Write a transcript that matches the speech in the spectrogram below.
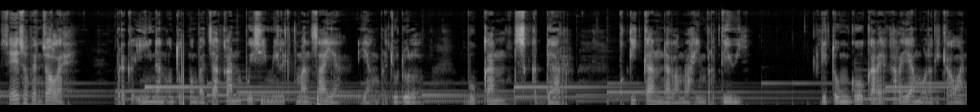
Saya Sofian Soleh, berkeinginan untuk membacakan puisi milik teman saya yang berjudul Bukan Sekedar pekikan dalam rahim pertiwi. Ditunggu karya-karyamu lagi kawan.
